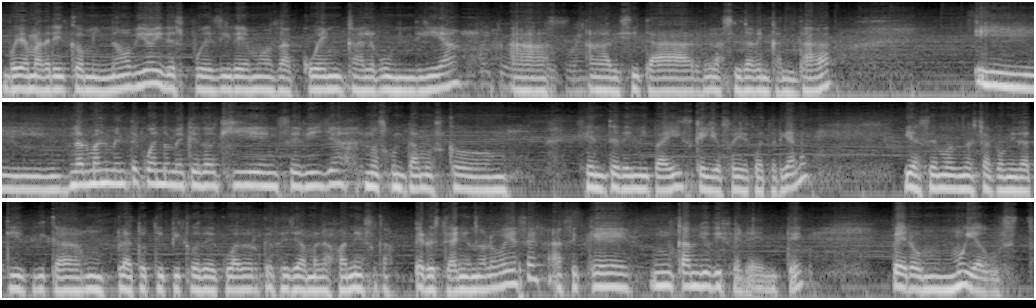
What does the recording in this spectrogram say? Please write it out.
Voy a Madrid con mi novio y después iremos a Cuenca algún día a, a visitar la ciudad encantada. Y normalmente cuando me quedo aquí en Sevilla nos juntamos con gente de mi país, que yo soy ecuatoriana, y hacemos nuestra comida típica, un plato típico de Ecuador que se llama la fanesca. Pero este año no lo voy a hacer, así que un cambio diferente, pero muy a gusto.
